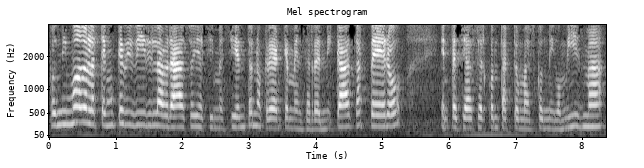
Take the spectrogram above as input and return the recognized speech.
pues ni modo, la tengo que vivir y la abrazo y así me siento, no crean que me encerré en mi casa, pero empecé a hacer contacto más conmigo misma,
